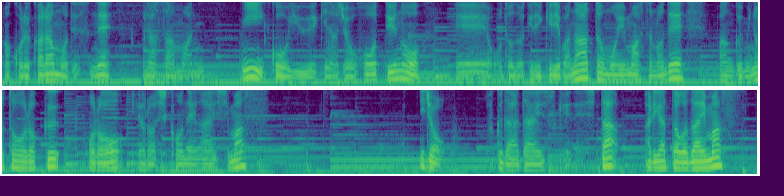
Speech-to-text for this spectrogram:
まあ、これからもですね皆様にこう有益な情報っていうのを、えー、お届けできればなと思いますので番組の登録フォローよろしくお願いします。以上。福田大輔でした。ありがとうございます。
